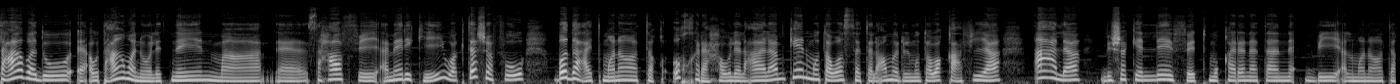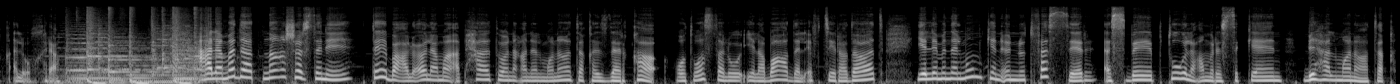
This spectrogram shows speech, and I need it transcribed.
تعاودوا أو تعاونوا الاثنين مع صحافي أمريكي واكتشفوا بضعة مناطق أخرى حول العالم كان متوسط العمر المتوقع فيها أعلى بشكل لافت مقارنة بالمناطق الأخرى. على مدى 12 سنة تابع العلماء أبحاثهم عن المناطق الزرقاء وتوصلوا إلى بعض الافتراضات يلي من الممكن أنه تفسر أسباب طول عمر السكان بهالمناطق.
